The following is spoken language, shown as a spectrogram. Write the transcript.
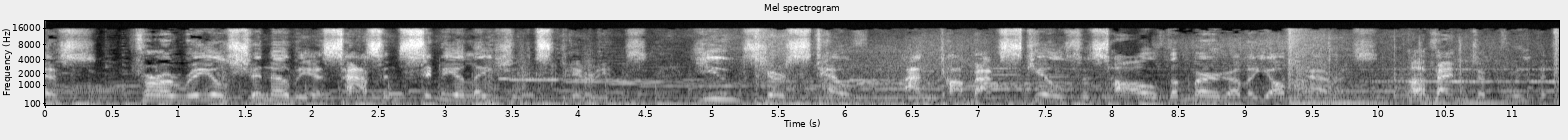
us for a real shinobi assassin simulation experience. Use your stealth and combat skills to solve the murder of a young heiress. Avenge a grievance.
